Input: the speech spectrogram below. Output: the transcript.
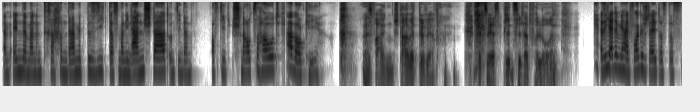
am Ende man einen Drachen damit besiegt, dass man ihn anstarrt und ihn dann auf die Schnauze haut. Aber okay. Es war halt ein Starrwettbewerb. Wer zuerst blinzelt, hat verloren. Also ich hatte mir halt vorgestellt, dass das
